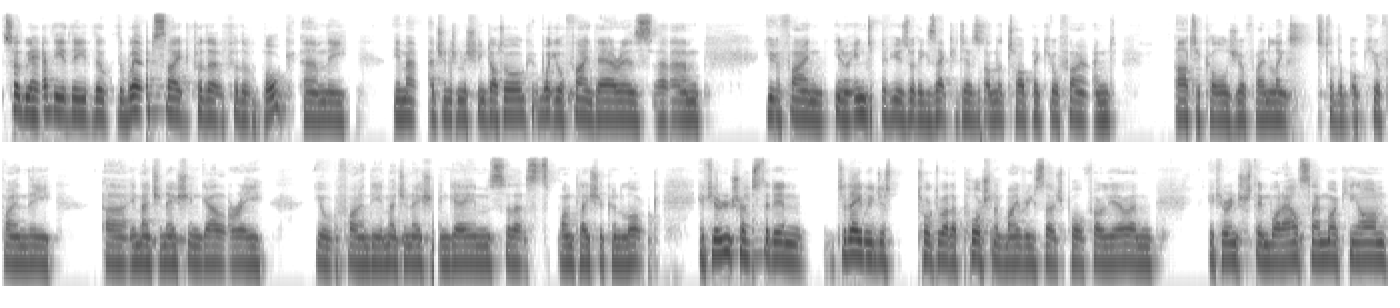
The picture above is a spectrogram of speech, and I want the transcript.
so. We have the, the the the website for the for the book, um, the imaginationmachine.org. What you'll find there is um, you'll find you know interviews with executives on the topic. You'll find articles. You'll find links to the book. You'll find the uh, Imagination Gallery. You'll find the Imagination Games. So that's one place you can look. If you're interested in, today we just talked about a portion of my research portfolio. And if you're interested in what else I'm working on,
